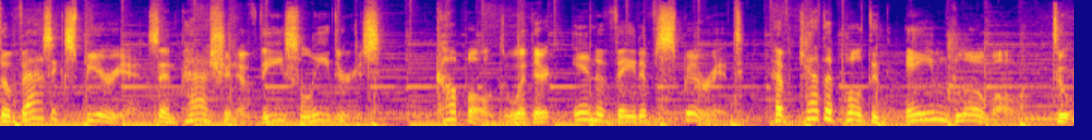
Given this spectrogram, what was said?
The vast experience and passion of these leaders, coupled with their innovative spirit, have catapulted AIM Global to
